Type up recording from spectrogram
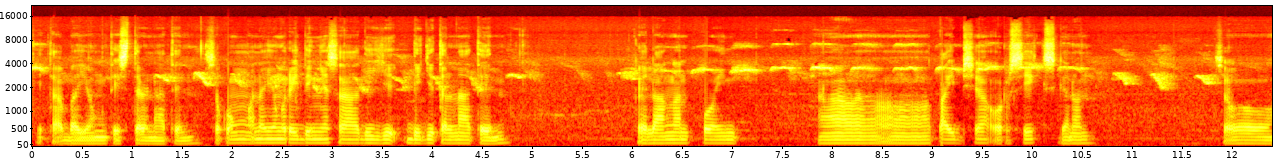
kita ba yung tester natin? So kung ano yung reading niya sa digi- digital natin kailangan point ah, 5 siya or 6 ganon so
